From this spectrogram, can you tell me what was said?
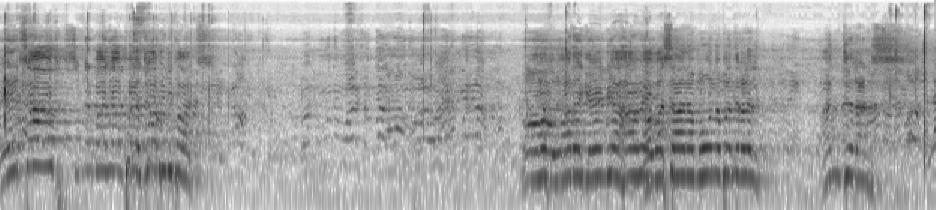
It's out. Signal by the umpire. Joby departs. Oh, what a game we are having. അവസാന മൂന്ന് പന്തുകളിൽ അഞ്ച് റൺസ് അല്ല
